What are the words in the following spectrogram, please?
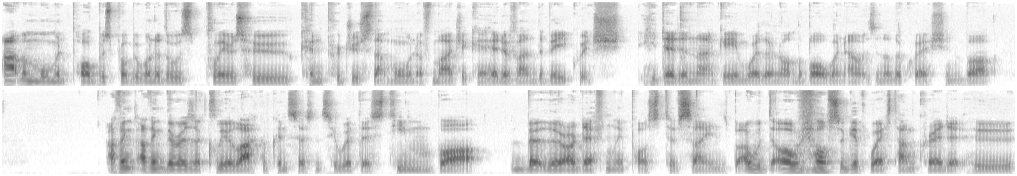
at the moment, Pogba's probably one of those players who can produce that moment of magic ahead of Van de Beek, which he did in that game. Whether or not the ball went out is another question. But I think I think there is a clear lack of consistency with this team, but there are definitely positive signs. But I would I would also give West Ham credit, who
